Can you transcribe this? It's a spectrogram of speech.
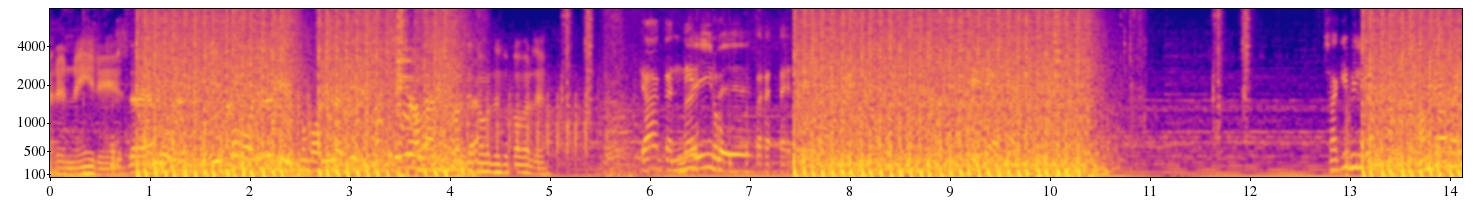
अरे नहीं रे। इसको मॉली लगी इसको मॉली लगी कवर दे कवर दे तू कवर दे। क्या गंदी नहीं बे साकी बिल का? हम क्या भाई?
